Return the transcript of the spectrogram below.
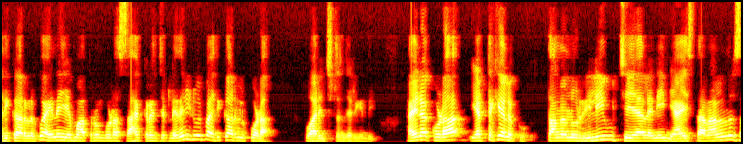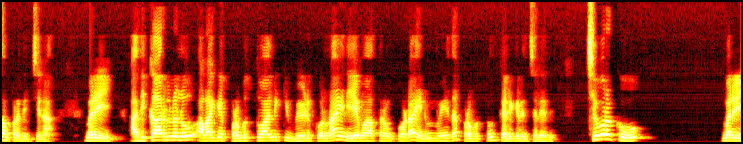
అధికారులకు అయినా ఏమాత్రం కూడా సహకరించట్లేదని ఇటువైపు అధికారులు కూడా వారించడం జరిగింది. అయినా కూడా ఎట్టకేలకు తనను రిలీవ్ చేయాలని న్యాయస్థానాలను సంప్రదించిన మరి అధికారులను అలాగే ప్రభుత్వానికి వేడుకున్న ఆయన ఏమాత్రం కూడా ఆయన మీద ప్రభుత్వం కలిగరించలేదు చివరకు మరి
